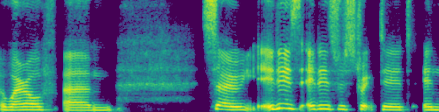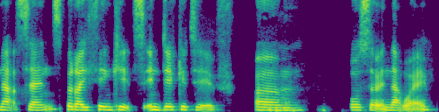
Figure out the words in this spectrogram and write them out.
aware of. Um, so it is it is restricted in that sense, but I think it's indicative um, mm-hmm. also in that way.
